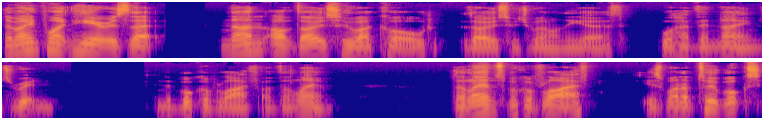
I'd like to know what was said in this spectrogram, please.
The main point here is that none of those who are called, those who dwell on the earth, will have their names written in the book of life of the Lamb. The Lamb's book of life is one of two books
